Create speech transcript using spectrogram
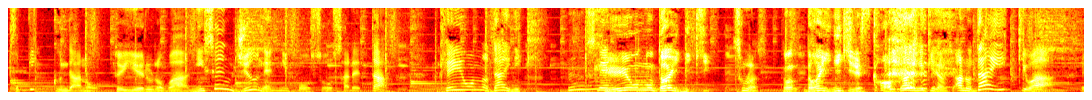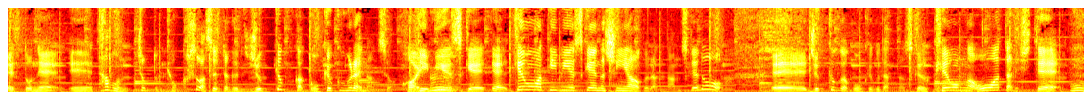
トピックであのと言えるのは2010年に放送された「軽音」の第2期。軽音の第2期？そうなんです。な第2期ですか？第2期なんですあの第1期はえっとね、えー多分ちょっと曲数忘れたけど10曲か5曲ぐらいなんですよ、はい。TBS 系。で軽音は TBS 系の深夜枠だったんですけど、えー10曲か5曲だったんですけど軽音が大当たりしてうん。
